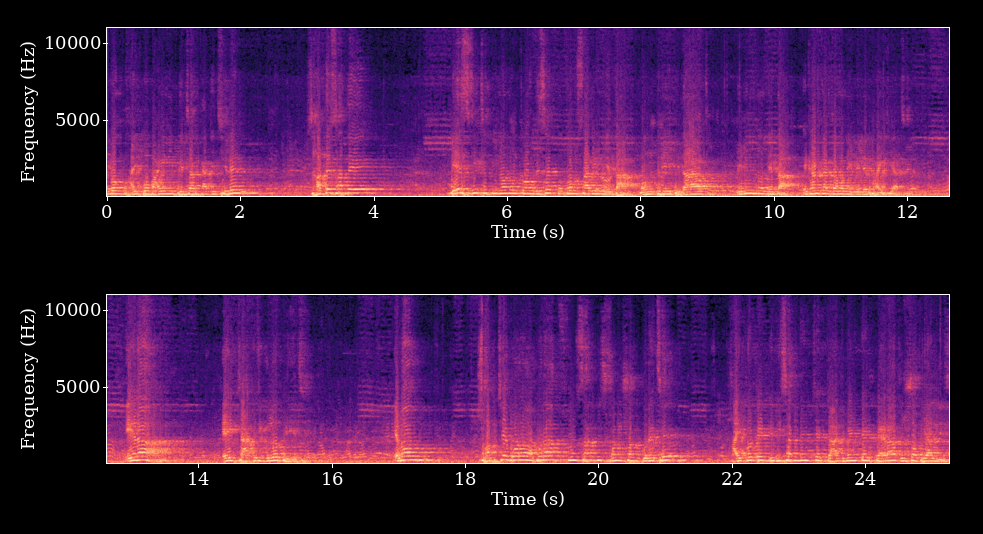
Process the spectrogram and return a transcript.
এবং ভাইপো বাহিনী বেচার কাজে ছিলেন। সাথে সাথে বেশ কিছু তৃণমূল কংগ্রেসের প্রথম সারির নেতা, মন্ত্রী, বিধায়ক, বিভিন্ন নেতা, এখানকার যেমন এমএলএ ভাইজি আছে, এরা এই চাকরিগুলো পেয়েছে। এবং সবচেয়ে বড় অপরাধ ফুল সার্ভিস কমিশন করেছে, হাইকোর্টের ডিভিশন বেঞ্চের জাজমেন্টের প্যারা দুশো বিয়াল্লিশ।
